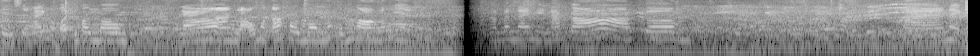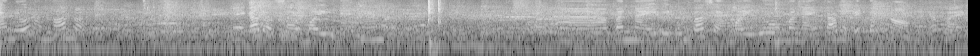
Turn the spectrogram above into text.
Thì sẽ lấy một ít khôi môn. Đó ăn lẩu mà có khôi môn nó cũng ngon lắm nha. À, bên đây thì nó có à, cơm. À này có nước không hết rồi. Này có đồ xào mì nè ha bên này thì cũng có xào mì luôn bên này có một ít bánh ngọt nè các bạn.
